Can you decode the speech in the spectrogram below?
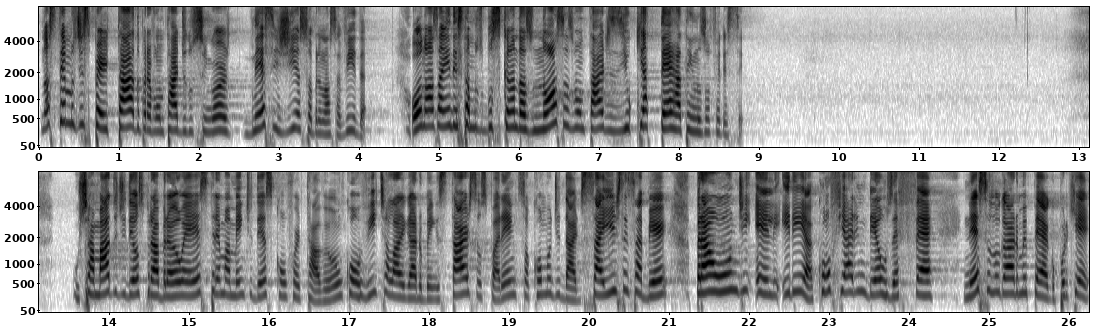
Nós temos despertado para a vontade do Senhor nesses dias sobre a nossa vida? Ou nós ainda estamos buscando as nossas vontades e o que a terra tem nos oferecer? O chamado de Deus para Abraão é extremamente desconfortável. É um convite a largar o bem-estar, seus parentes, sua comodidade, sair sem saber para onde ele iria. Confiar em Deus é fé. Nesse lugar eu me pego, porque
